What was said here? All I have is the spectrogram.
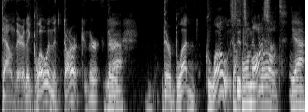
down there, they glow in the dark and their, their, yeah. their blood glows. It's a whole it's new awesome. world. Yeah.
